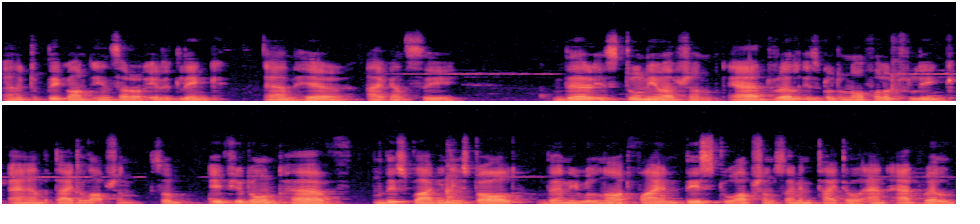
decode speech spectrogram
I need to click on insert or edit link. And here I can see there is two new option. Add rel is equal to nofollow to link and the title option. So if you don't have this plugin installed then you will not find these two options. I mean title and add rel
